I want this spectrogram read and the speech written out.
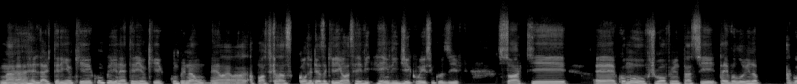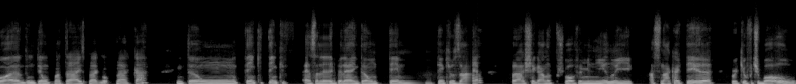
na realidade, teriam que cumprir, né? Teriam que cumprir, não. Ela, ela, aposto que elas com certeza queriam, elas reivindicam isso, inclusive. Só que, é, como o futebol feminino está tá evoluindo agora, de um tempo para trás para cá, então tem que, tem que, essa lei Pelé, então, tem, tem que usar ela para chegar no futebol feminino e assinar carteira, porque o futebol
